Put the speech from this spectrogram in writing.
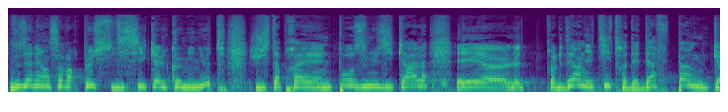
Vous allez en savoir plus d'ici quelques minutes, juste après une pause musicale et euh, le, le dernier titre des Daft Punk,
